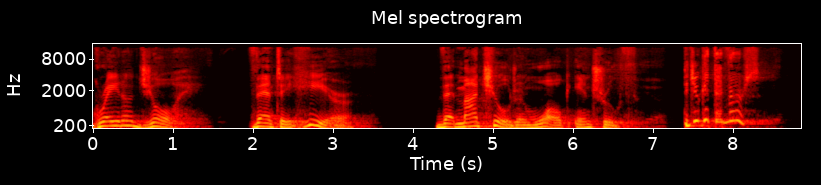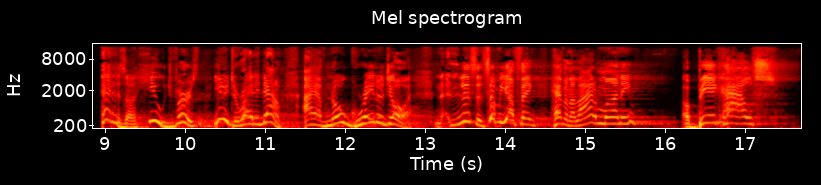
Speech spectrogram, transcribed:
greater joy than to hear that my children walk in truth. Did you get that verse? That is a huge verse. You need to write it down. I have no greater joy. Now, listen, some of y'all think having a lot of money, a big house,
